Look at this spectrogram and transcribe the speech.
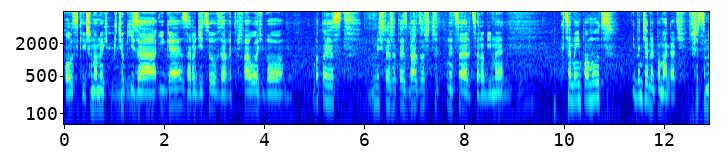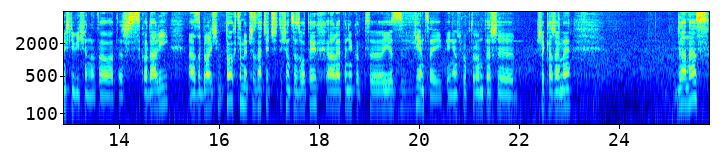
Polski. Trzymamy kciuki za IGę, za rodziców, za wytrwałość, bo, bo to jest, myślę, że to jest bardzo szczytny cel, co robimy. Chcemy im pomóc i będziemy pomagać. Wszyscy myśliwi się na to też składali, a zebraliśmy, to chcemy przeznaczyć 3000 zł, ale poniekąd e, jest więcej pieniążków, którą też e, przekażemy dla nas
